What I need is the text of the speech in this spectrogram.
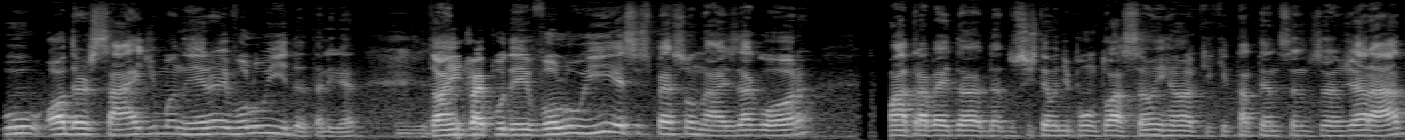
o Other Side de maneira evoluída, tá ligado? Entendi. Então a gente vai poder evoluir esses personagens agora, através da, da, do sistema de pontuação e ranking que está tendo sendo, sendo gerado.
